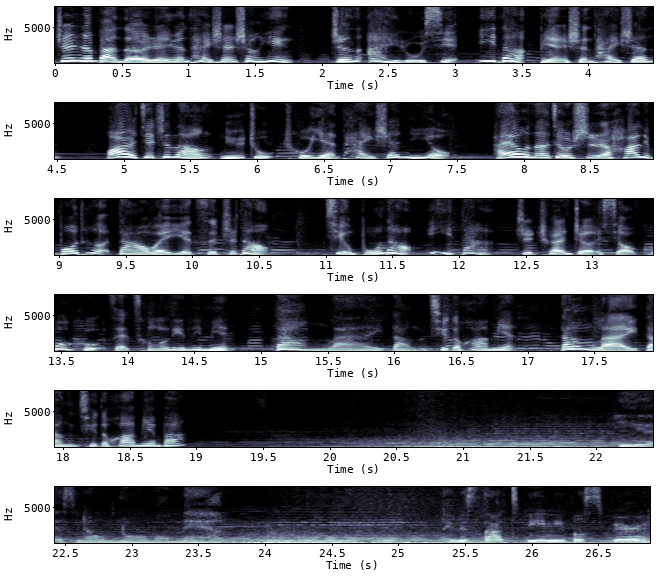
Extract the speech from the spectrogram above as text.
真人版的人猿泰山上映，真爱如血，义大变身泰山，华尔街之狼女主出演泰山女友，还有呢就是哈利波特大卫·叶茨执导，请补脑义大只穿着小裤裤在丛林里面荡来荡去的画面，荡来荡去的画面吧。He is no normal man. He was thought to be an evil spirit,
